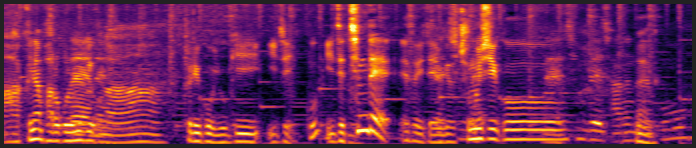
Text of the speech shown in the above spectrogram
아 그냥 바로 골목이구나. 그리고 여기 이제 있고 이제 침대에서 이제 네, 여기서 침대. 주무시고 네 침대에 자는 네. 데고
